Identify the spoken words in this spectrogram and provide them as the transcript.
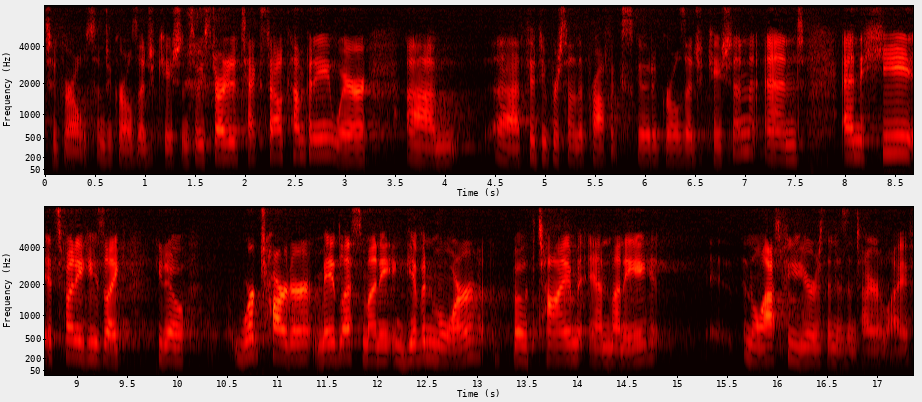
to girls and to girls' education. So he started a textile company where um, uh, 50% of the profits go to girls' education. And, and he, it's funny, he's like, you know, worked harder, made less money, and given more, both time and money, in the last few years than his entire life.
